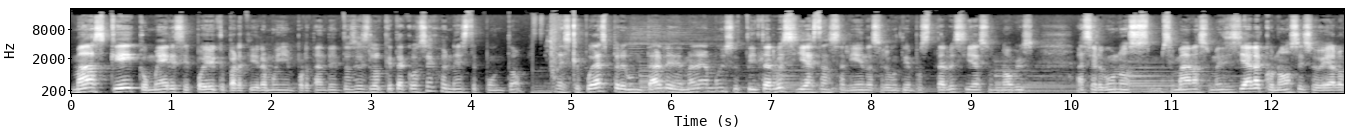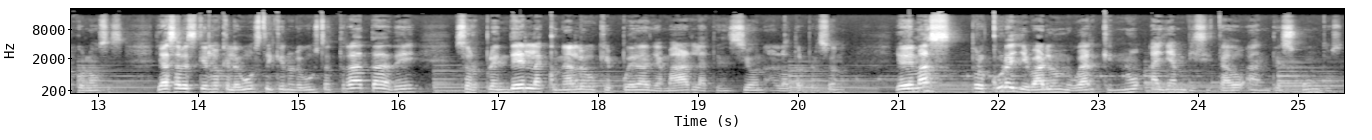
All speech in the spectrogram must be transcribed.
más que comer ese pollo que para ti era muy importante. Entonces lo que te aconsejo en este punto es que puedas preguntarle de manera muy sutil, tal vez si ya están saliendo hace algún tiempo, tal vez ya son novios hace algunas semanas o meses, ya la conoces o ya lo conoces, ya sabes qué es lo que le gusta y qué no le gusta, trata de sorprenderla con algo que pueda llamar la atención a la otra persona. Y además procura llevarle a un lugar que no hayan visitado antes juntos.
